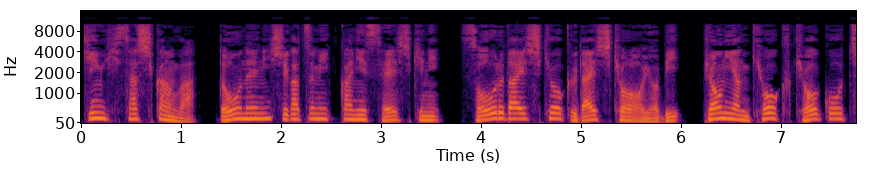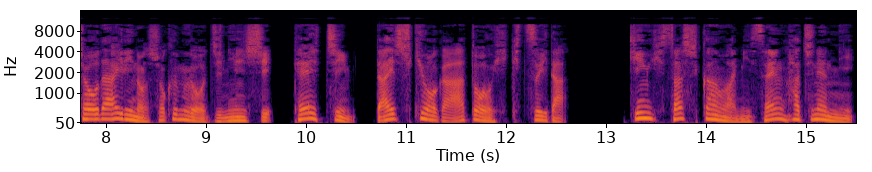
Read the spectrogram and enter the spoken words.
金久士官は、同年4月3日に正式に、ソウル大司教区大司教及び、平壌教区教皇庁代理の職務を辞任し、帝鎮大司教が後を引き継いだ。金久士官は2008年に、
